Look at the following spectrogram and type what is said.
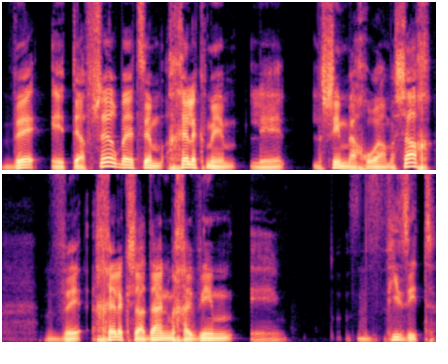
ותאפשר בעצם חלק מהם לשים מאחורי המשך וחלק שעדיין מחייבים אה, פיזית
